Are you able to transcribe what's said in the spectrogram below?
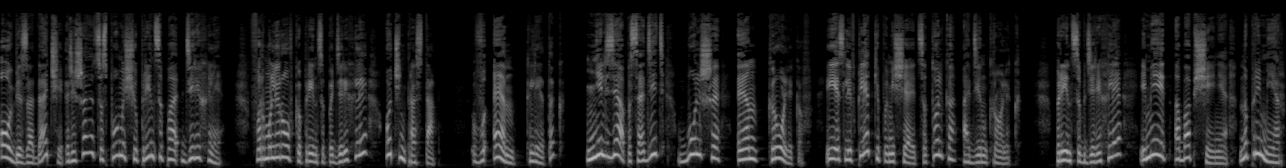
Обе задачи решаются с помощью принципа Дирихле. Формулировка принципа Дирихле очень проста. В n клеток нельзя посадить больше n кроликов, если в клетке помещается только один кролик. Принцип Дирихле имеет обобщение. Например,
